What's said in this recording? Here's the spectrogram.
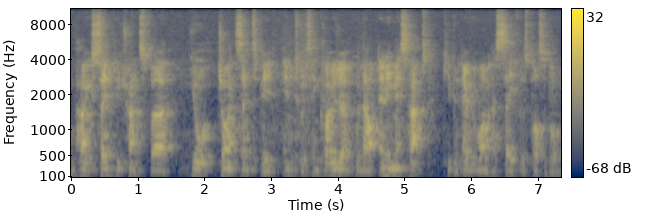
of how you safely transfer your giant centipede into its enclosure without any mishaps, keeping everyone as safe as possible.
